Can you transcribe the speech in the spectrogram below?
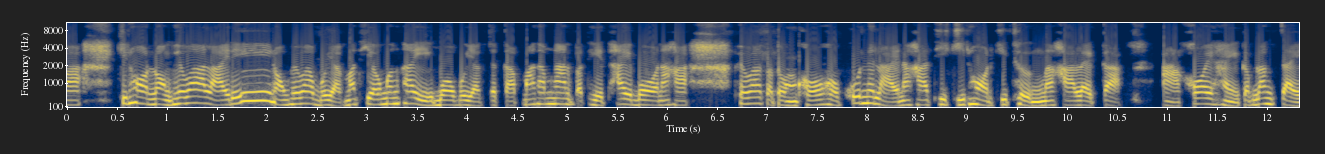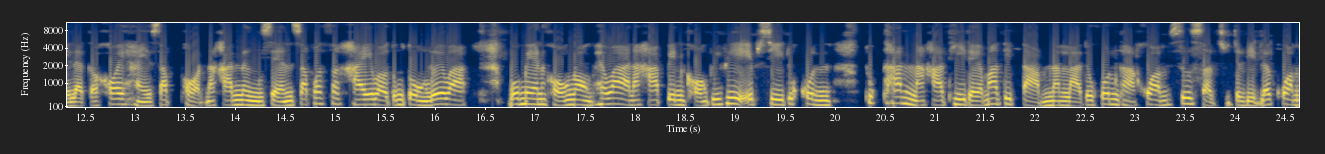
ว่า คิดฮอดน้องเพ่ว่าหลายเด้น้องเพ่ว่าบ่อยากมาเที่ยวเมืองไทยอีกบ่บ่อยากจะกลับมาทำงานประเทศไทยบ่นะคะ เพว่าก็ต้องขอขอบคุณหลายๆนะคะ ที่คิดฮอดคิดถึงนะคะ และก็ อ่าค่อยให้กำลังใจและก็ค่อยให้ซัพพอร์ตนะคะ1 0 0 0 0แสนซัพพอร์ตไครบอกตรงๆเลยว่าโบแมนของน้องแพรว่านะคะ เป็นของพี่ๆ FC ทุกคนทุกท่านนะคะ ที่ได้มาติดตามนันล่ะทุกคนค่ะ ความซื่อสัตย์สุจริตและความ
